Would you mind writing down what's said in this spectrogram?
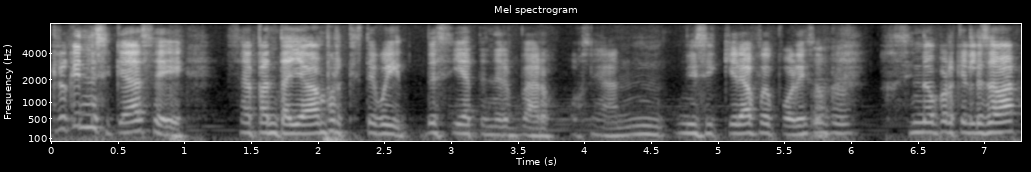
creo que ni siquiera se, se apantallaban porque este güey decía tener varo. O sea, ni siquiera fue por eso, sino porque les daba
